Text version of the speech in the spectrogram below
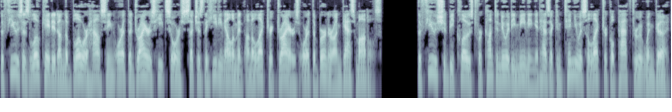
The fuse is located on the blower housing or at the dryer's heat source such as the heating element on electric dryers or at the burner on gas models. The fuse should be closed for continuity meaning it has a continuous electrical path through it when good.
